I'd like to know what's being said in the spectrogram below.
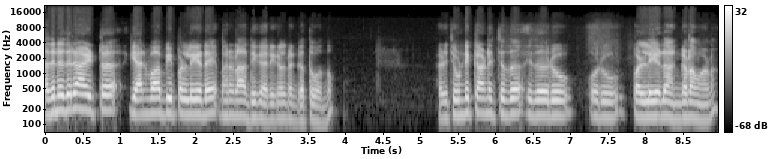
അതിനെതിരായിട്ട് ഗ്യാൻവാബി പള്ളിയുടെ ഭരണാധികാരികൾ രംഗത്ത് വന്നു. അവർ ചൂണ്ടിക്കാണിച്ചത് ഇതൊരു ഒരു പള്ളിയുടെ അങ്കണമാണ്.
